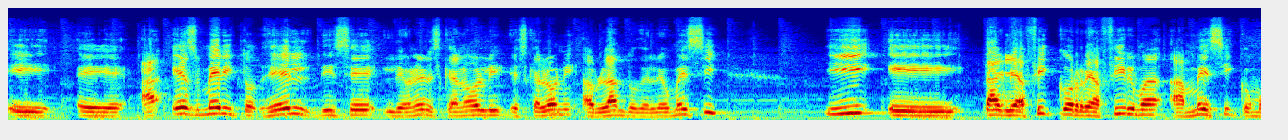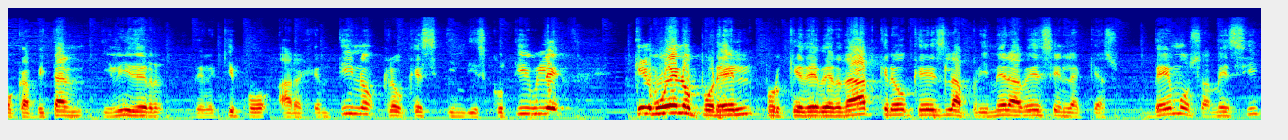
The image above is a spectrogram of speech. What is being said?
Eh, eh, es mérito de él, dice Leonel Scaloni, Scaloni hablando de Leo Messi. Y eh, Tagliafico reafirma a Messi como capitán y líder del equipo argentino. Creo que es indiscutible. Qué bueno por él, porque de verdad creo que es la primera vez en la que vemos a Messi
